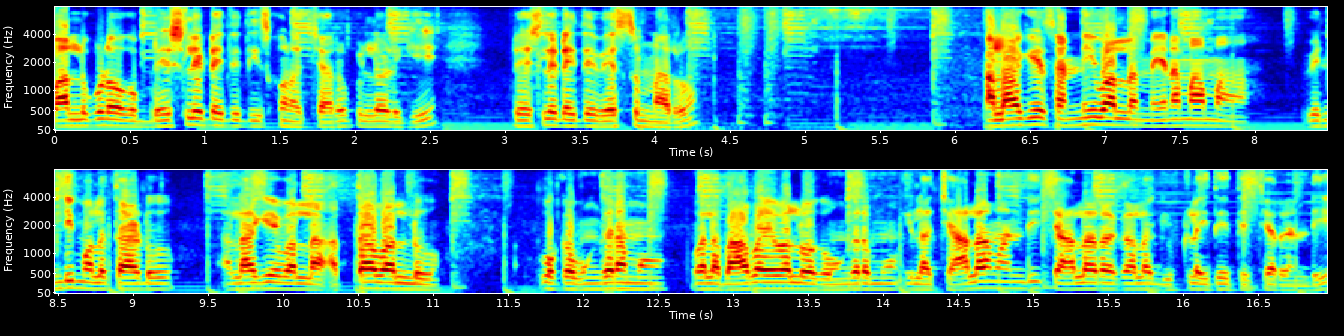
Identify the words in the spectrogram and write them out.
వాళ్ళు కూడా ఒక బ్రేస్లెట్ అయితే తీసుకొని వచ్చారు పిల్లోడికి. బ్రేస్లెట్ అయితే వేస్తున్నారు. అలాగే సన్నీ వాళ్ళ మేనమామ వెండి మొలతాడు. అలాగే వాళ్ళ అత్త వాళ్ళు ఒక ఉంగరము వాళ్ళ బాబాయ్ వాళ్ళు ఒక ఉంగరము. ఇలా చాలామంది చాలా రకాల గిఫ్ట్లు అయితే తెచ్చారండి.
